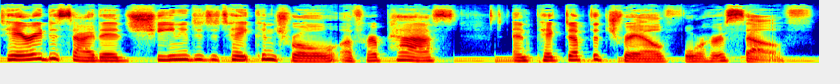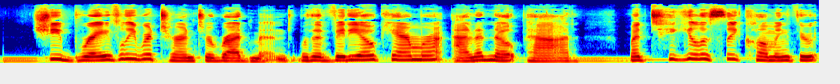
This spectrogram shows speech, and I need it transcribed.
Terry decided she needed to take control of her past and picked up the trail for herself. She bravely returned to Redmond with a video camera and a notepad meticulously combing through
